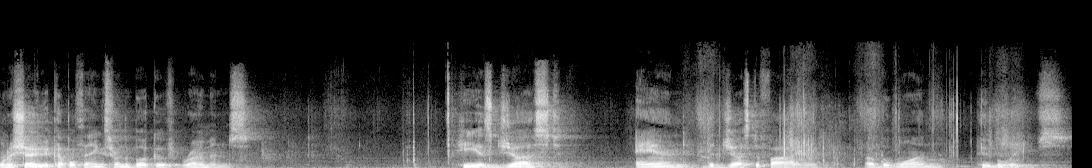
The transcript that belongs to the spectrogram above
I want to show you a couple things from the book of Romans. He is just and the justifier of the one who believes.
